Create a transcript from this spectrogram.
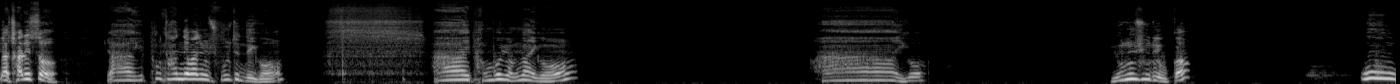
야 잘했어. 야 이거 평타 한 대 맞으면 죽을 텐데 이거 아 이 방법이 없나 이거 아 이거 요런 식으로 해볼까 오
